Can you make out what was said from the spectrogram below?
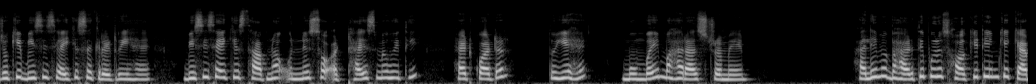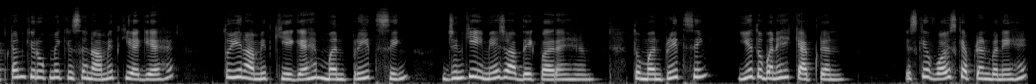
जो कि बीसीसीआई के सेक्रेटरी हैं। बीसीसीआई की स्थापना 1928 में हुई थी हेडक्वार्टर तो ये है मुंबई, महाराष्ट्र में। हाल ही में भारतीय पुरुष हॉकी टीम के कैप्टन के रूप में किसे नामित किया गया है? तो ये नामित किए गए हैं मनप्रीत सिंह, जिनकी इमेज आप देख पा रहे हैं। तो मनप्रीत सिंह, ये तो बने हैं कैप्टन इसके वॉइस कैप्टन बने हैं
